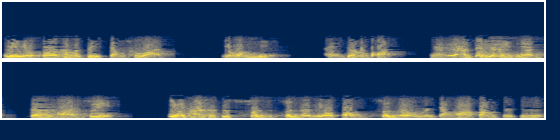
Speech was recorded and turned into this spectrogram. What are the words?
因为有时候他们自己讲出来也忘记了，哎、就很快，哎、对啊所以真的你你看，真的很快，所以因为它只是顺顺着流动，顺着我们讲话的方式，就是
